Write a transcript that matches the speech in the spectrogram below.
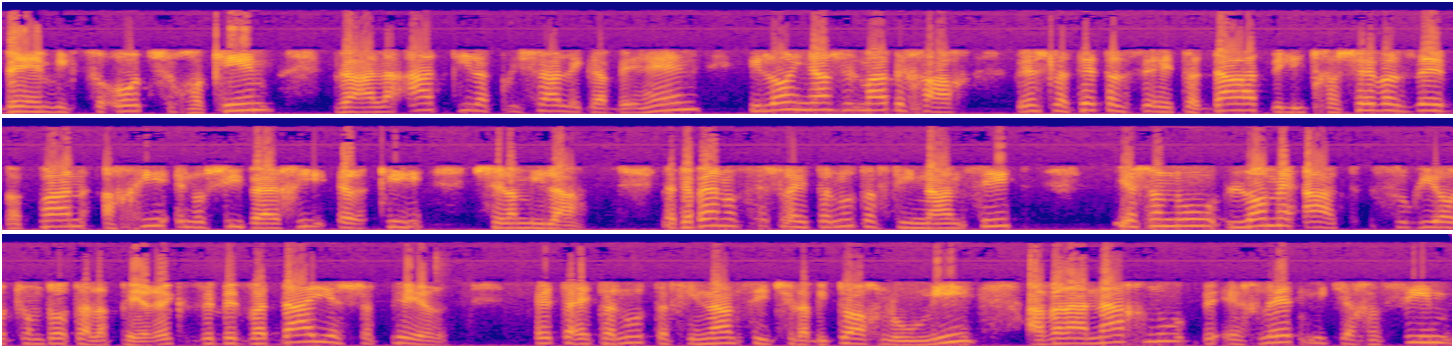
במקצועות שוחקים, והעלאת גיל הפרישה לגביהן היא לא עניין של מה בכך, ויש לתת על זה את הדעת ולהתחשב על זה בפן הכי אנושי והכי ערכי של המילה. לגבי הנושא של האיתנות הפיננסית, יש לנו לא מעט סוגיות שעומדות על הפרק, זה בוודאי ישפר את האיתנות הפיננסית של הביטוח לאומי, אבל אנחנו בהחלט מתייחסים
